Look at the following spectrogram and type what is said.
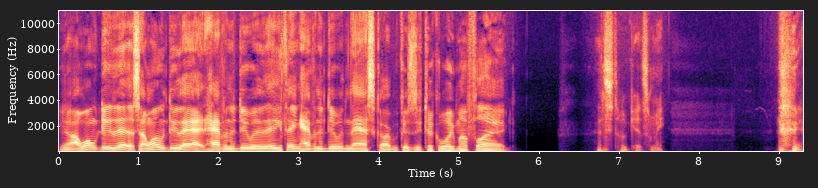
You know, I won't do this. I won't do that. Having to do with anything having to do with NASCAR because they took away my flag. That still gets me.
